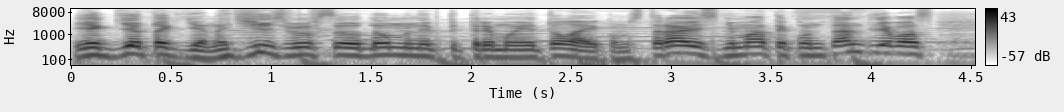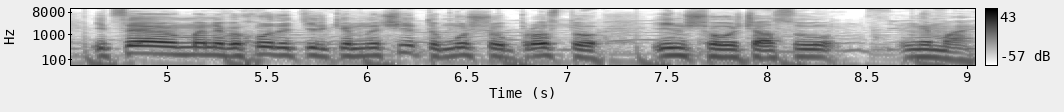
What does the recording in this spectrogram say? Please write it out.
як є, так є. Надіюсь, ви все одно мене підтримаєте лайком. Стараюсь знімати контент для вас, і це в мене виходить тільки вночі, тому що просто іншого часу немає.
